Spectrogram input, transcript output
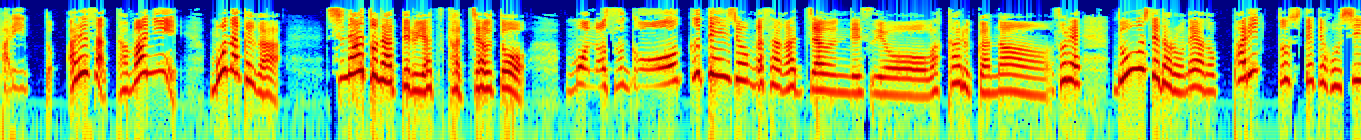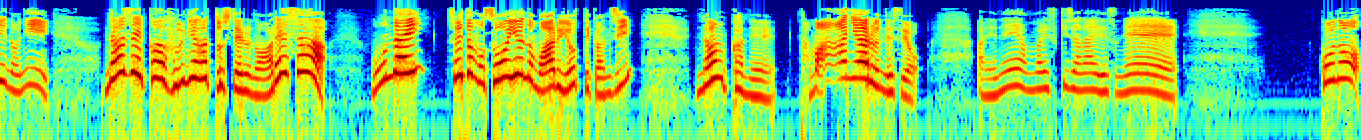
パリッと。あれさ、たまに、モナカが、しなーとなってるやつ買っちゃうと、ものすごーくテンションが下がっちゃうんですよ。わかるかな？それ、どうしてだろうね？あの、パリッとしてて欲しいのに、なぜかふにゃっとしてるの。あれさ、問題？それともそういうのもあるよって感じ？なんかね、たまーにあるんですよ。あれね、あんまり好きじゃないですね。この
